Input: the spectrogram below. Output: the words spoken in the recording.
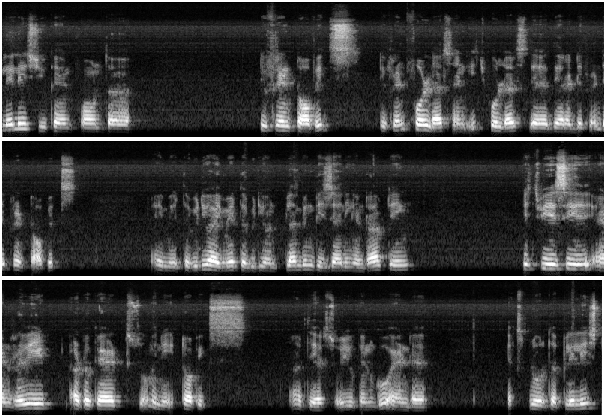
playlist you can find the different topics different folders and each folders there there are different different topics. I made the video I made the video on plumbing designing and drafting HVAC and Revit, AutoCAD, so many topics are there. So you can go and uh, explore the playlist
